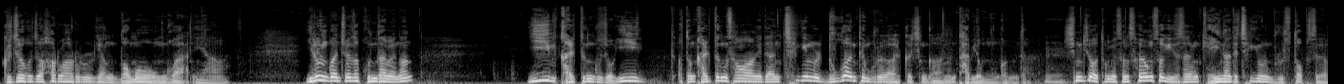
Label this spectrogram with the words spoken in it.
그저 그저 하루하루를 그냥 넘어온 거 아니야. 이런 관점에서 본다면은 이 갈등 구조, 이 어떤 갈등 상황에 대한 책임을 누구한테 물어야 할 것인가는 답이 없는 겁니다. 음. 심지어 어떤 면에서는 서영석 이사장 개인한테 책임을 물을 수도 없어요.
